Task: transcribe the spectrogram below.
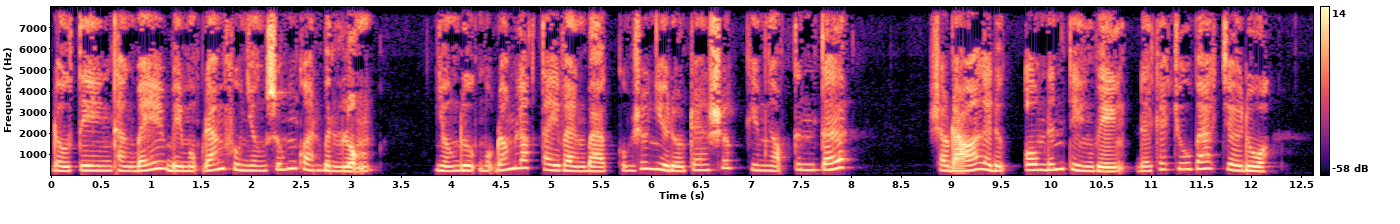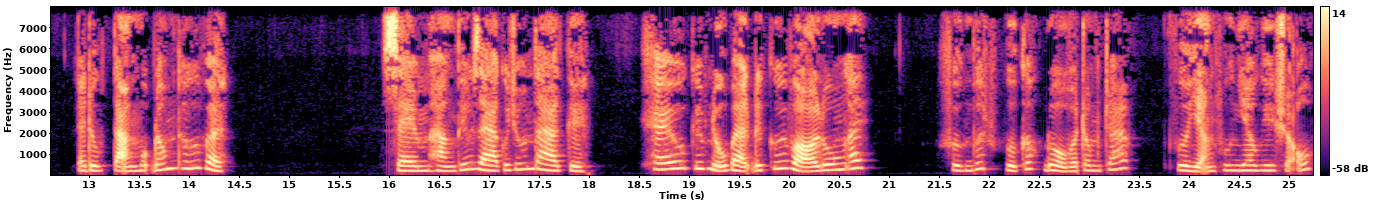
Đầu tiên thằng bé bị một đám phu nhân xung quanh bình luận, nhận được một đống lắc tay vàng bạc cùng rất nhiều đồ trang sức kim ngọc tinh tế sau đó lại được ôm đến tiền viện để các chú bác chơi đùa, lại được tặng một đống thứ về. Xem hằng thiếu gia của chúng ta kìa, khéo kiếm đủ bạc để cưới vợ luôn ấy. Phương Bích vừa cất đồ vào trong tráp, vừa dặn Phương Giao ghi sổ.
